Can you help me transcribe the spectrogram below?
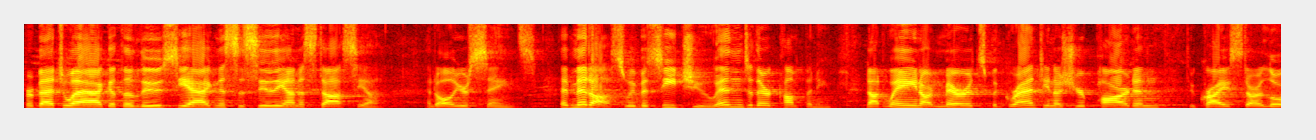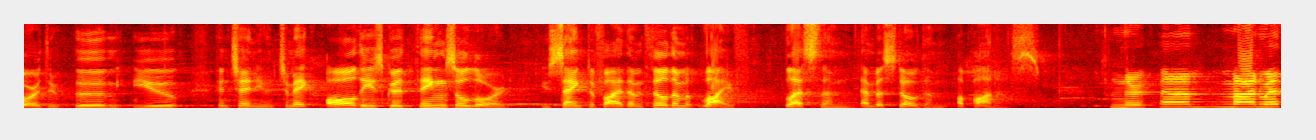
Perpetua, Agatha, Lucy, Agnes, Cecilia, Anastasia, and all your saints. Admit us, we beseech you, into their company, not weighing our merits, but granting us your pardon through Christ our Lord, through whom you continue to make all these good things, O Lord. You sanctify them, fill them with life, bless them, and bestow them upon us. Through him and with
